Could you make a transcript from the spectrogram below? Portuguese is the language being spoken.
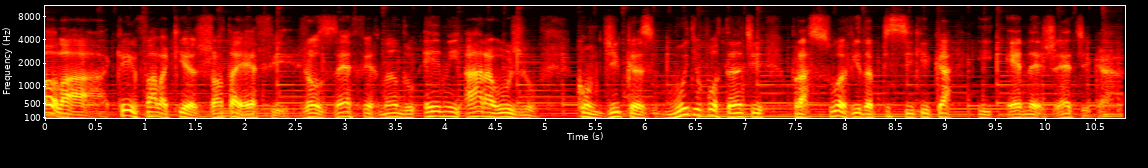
Olá, quem fala aqui é JF, José Fernando M. Araújo, com dicas muito importantes para a sua vida psíquica e energética.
